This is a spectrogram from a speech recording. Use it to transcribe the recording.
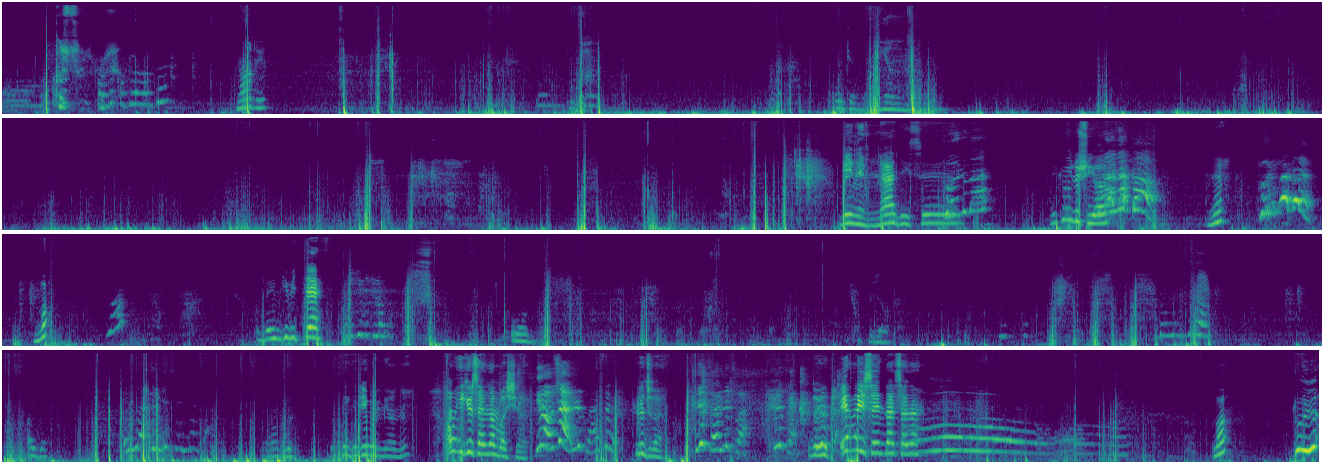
O kız ne yapıyor? yanında. Benim neredeyse... Ne köylüsü ya? Ne? What? Benimki bitti. Benimki bitmedi. Oğlum. Çok güzel. Haydi. Önce, önce senin de. Tamam dur. Geliyorum yani. Ama ilk senden başlayalım. Yok sen lütfen. Lütfen Lütfen. lütfen. Lütfen. Dur. E hayır senden. Oo. Lan. Böyle.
